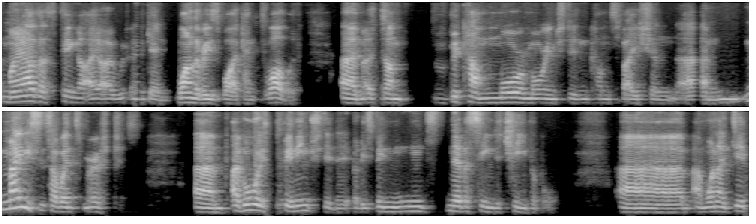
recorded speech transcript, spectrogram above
my other thing I, I would, again, one of the reasons why I came to Wildwood, um, as I'm become more and more interested in conservation, um, mainly since I went to Mauritius. Um, I've always been interested in it, but it's been never seemed achievable. Um, and when I did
